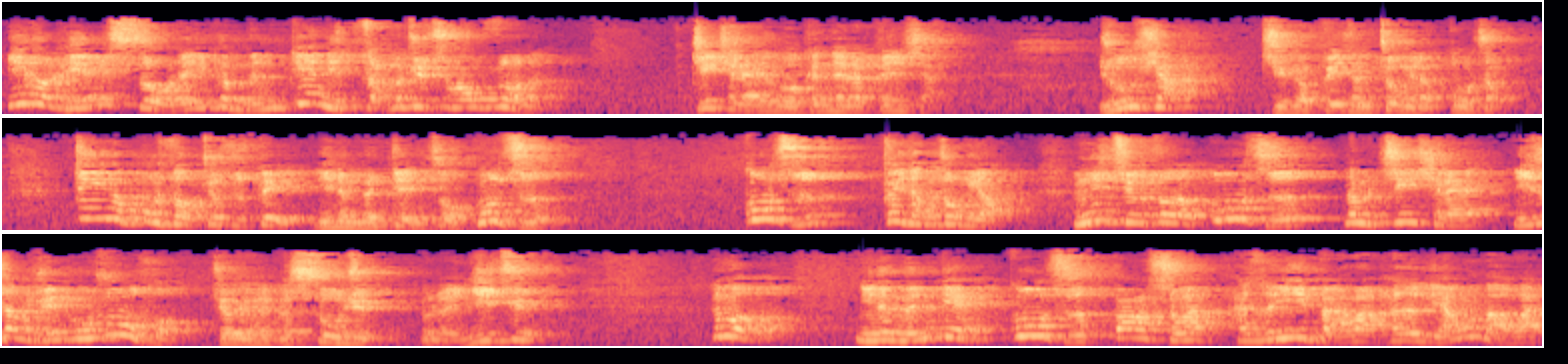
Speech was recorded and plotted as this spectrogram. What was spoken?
一个连锁的一个门店，你怎么去操作呢？接下来我跟大家分享，如下几个非常重要的步骤。第一个步骤就是对你的门店做估值，估值非常重要。你只有做到估值，那么接下来你让员工入伙就有一个数据，有了依据。那么你的门店估值八十万，还是一百万，还是两百万？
